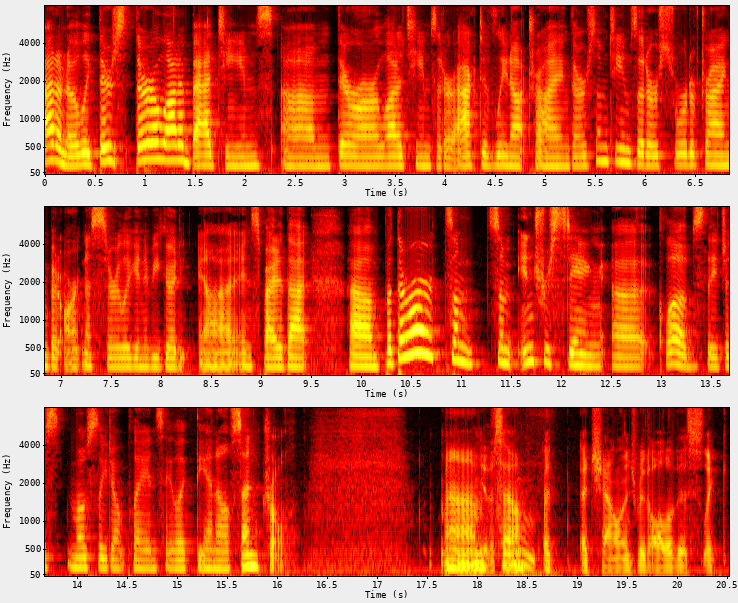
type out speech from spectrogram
I don't know like there's there are a lot of bad teams um, there are a lot of teams that are actively not trying there are some teams that are sort of trying but aren't necessarily going to be good uh, in spite of that um, but there are some some interesting uh, clubs they just mostly don't play in say like the NL Central um, Yeah, so a, a challenge with all of this. Like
